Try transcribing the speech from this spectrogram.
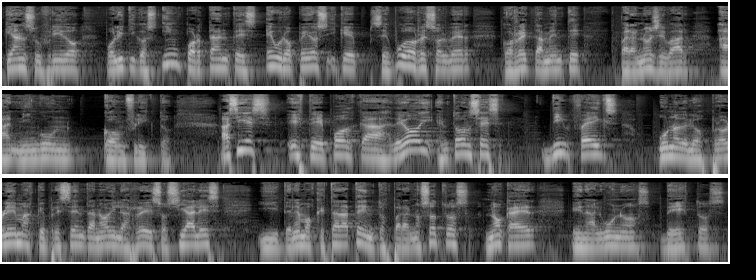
que han sufrido políticos importantes europeos y que se pudo resolver correctamente para no llevar a ningún conflicto. Así es, este podcast de hoy, entonces, deepfakes, uno de los problemas que presentan hoy las redes sociales y tenemos que estar atentos para nosotros no caer en algunos de estos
